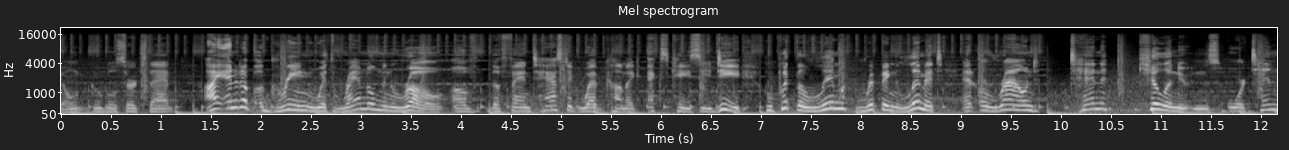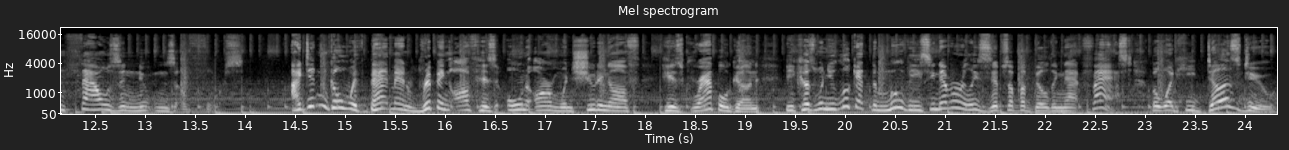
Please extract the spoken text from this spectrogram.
don't Google search that. I ended up agreeing with Randall Munroe of the fantastic webcomic XKCD, who put the limb ripping limit at around 10 kilonewtons or 10,000 newtons of force. I didn't go with Batman ripping off his own arm when shooting off his grapple gun because when you look at the movies, he never really zips up a building that fast. But what he does do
